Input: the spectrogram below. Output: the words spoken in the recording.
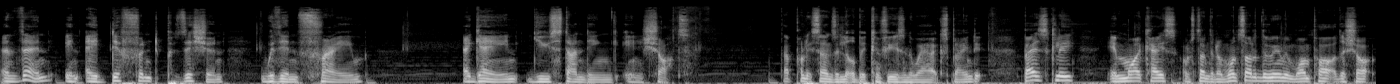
and then in a different position within frame, again, you standing in shot. That probably sounds a little bit confusing the way I explained it. Basically, in my case, I'm standing on one side of the room in one part of the shot,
